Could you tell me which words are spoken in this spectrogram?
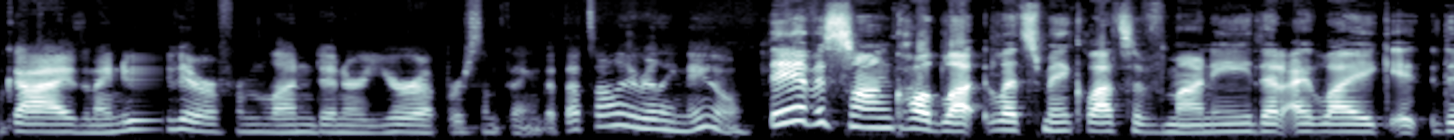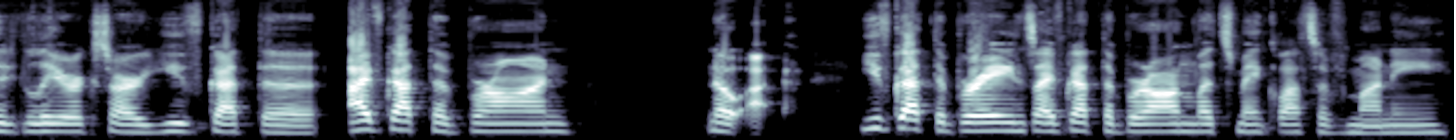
guys and I knew they were from London or Europe or something, but that's all I really knew. They have a song called "Let's Make Lots of Money" that I like. It, the lyrics are, "You've got the, I've got the brawn, no, I, you've got the brains, I've got the brawn. Let's make lots of money."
